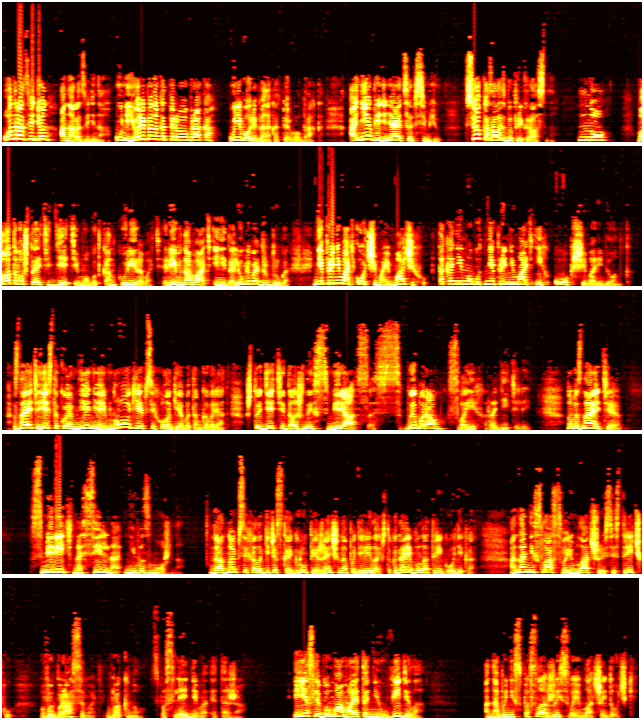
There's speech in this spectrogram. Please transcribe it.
Он разведен, она разведена. У нее ребенок от первого брака, у него ребенок от первого брака. Они объединяются в семью. Все, казалось бы, прекрасно. Но мало того, что эти дети могут конкурировать, ревновать и недолюбливать друг друга, не принимать отчима и мачеху, так они могут не принимать их общего ребенка. Знаете, есть такое мнение, и многие психологи об этом говорят, что дети должны смиряться с выбором своих родителей. Но вы знаете, смирить насильно невозможно. На одной психологической группе женщина поделилась, что когда ей было три годика, она несла свою младшую сестричку выбрасывать в окно с последнего этажа. И если бы мама это не увидела, она бы не спасла жизнь своей младшей дочки.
